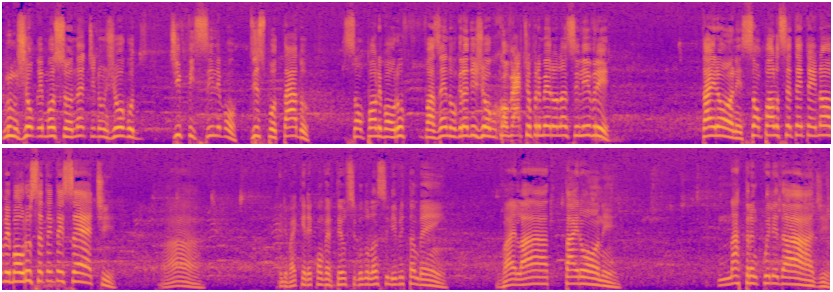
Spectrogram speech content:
Num jogo emocionante, num jogo dificílimo, disputado. São Paulo e Bauru fazendo um grande jogo. Converte o primeiro lance livre. Tairone, São Paulo 79, Bauru 77. Ah, ele vai querer converter o segundo lance livre também. Vai lá, Tairone. Na tranquilidade.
